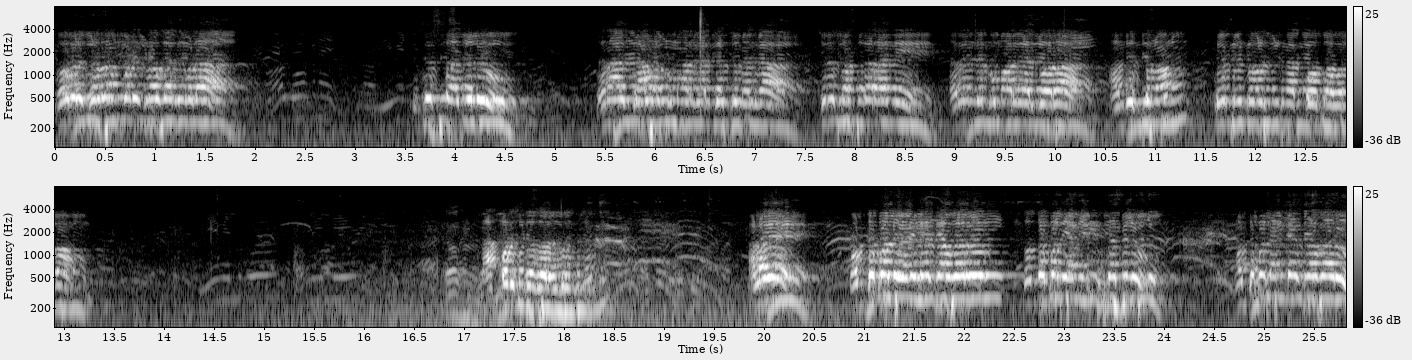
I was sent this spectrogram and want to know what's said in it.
గోవులు ప్రభావం వేదిక కూడా విశిష్ట రావణ కుమార్ గారి చిరు సంస్కారాన్ని నరేంద్ర కుమార్ గారి ద్వారా అందిస్తున్నాం. స్వీకరించవలసిందిగా కోరుతా ఉన్నాం. అలాగే మొట్టపల్లి వెంకటేశ్వరరావు గారు సొంతపల్లి ఎంపీ సభ్యులు మొట్టపల్లి వెంకటేశ్వరరావు గారు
